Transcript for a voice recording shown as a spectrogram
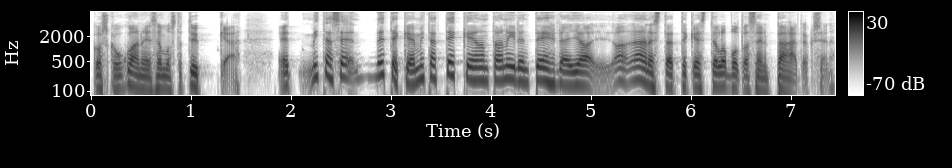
koska kukaan ei semmoista tykkää. Et mitä se, ne tekee, mitä tekee, antaa niiden tehdä ja äänestää tekee sitten lopulta sen päätöksen.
